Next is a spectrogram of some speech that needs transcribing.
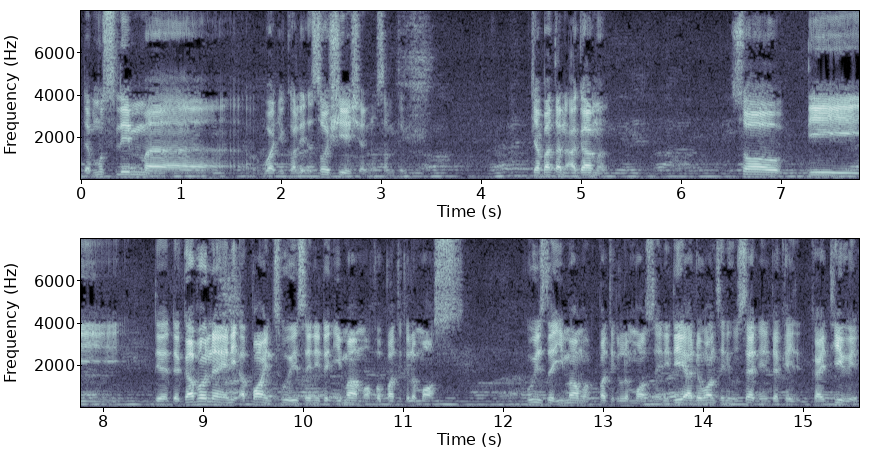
the Muslim uh, what you call it association or something jabatan agama. So the the, the governor any appoints who is any the imam of a particular mosque, who is the imam of a particular mosque, and they are the ones who set in the criteria.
